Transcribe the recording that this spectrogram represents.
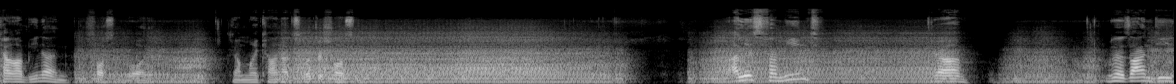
Karabinern geschossen wurde. Die Amerikaner zurückgeschossen. Alles vermint. Ja, ich muss sagen, die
